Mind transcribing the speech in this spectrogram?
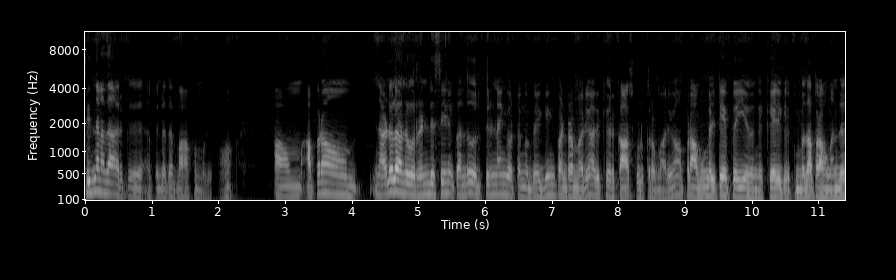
சிந்தனை தான் இருக்குது அப்படின்றத பார்க்க முடியும். அப்புறம் நடுவில் அந்த ஒரு ரெண்டு சீனுக்கு வந்து ஒரு திருநங்கை ஒருத்தவங்க பெக்கிங் பண்ணுற மாதிரியும் அதுக்கு ஒரு காசு கொடுக்குற மாதிரியும் அப்புறம் அவங்கள்ட்டே போய் இவங்க கேள்வி கேட்கும்போது அப்புறம் அவங்க வந்து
